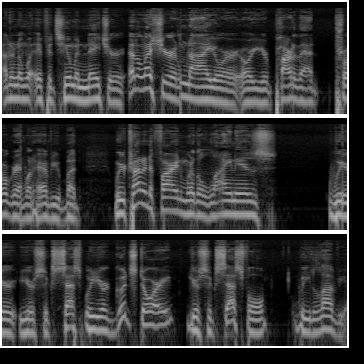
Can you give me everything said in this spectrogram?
I don't know what, if it's human nature, and unless you're an alumni or or you're part of that program, what have you. But we are trying to define where the line is. Where you're successful, you're a good story, you're successful, we love you.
